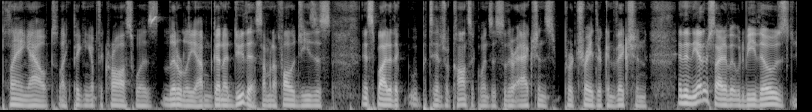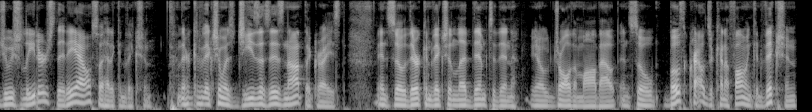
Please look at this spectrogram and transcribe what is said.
playing out, like picking up the cross, was literally, I'm going to do this. I'm going to follow Jesus in spite of the potential consequences. So their actions portrayed their conviction. And then the other side of it would be those Jewish leaders that they also had a conviction. their conviction was Jesus is not the Christ. And so their conviction led them to then, you know, draw the mob out. And so both crowds are kind of following conviction.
